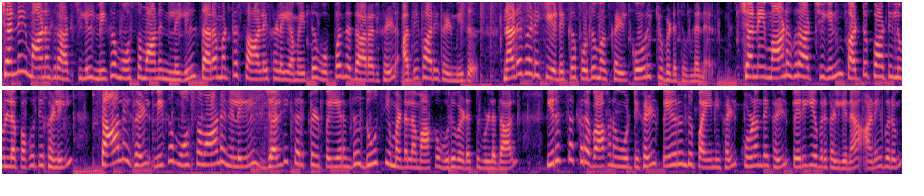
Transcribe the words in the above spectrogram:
சென்னை மாநகராட்சியில் மிக மோசமான நிலையில் தரமற்ற சாலைகளை அமைத்த ஒப்பந்ததாரர்கள் அதிகாரிகள் மீது நடவடிக்கை எடுக்க பொதுமக்கள் கோரிக்கை விடுத்துள்ளனர். சென்னை மாநகராட்சியின் கட்டுப்பாட்டில் உள்ள பகுதிகளில் சாலைகள் மிக மோசமான நிலையில் ஜல்லிக்கற்கள் பெயர்ந்து தூசி மண்டலமாக உருவெடுத்து உள்ளதால் இருசக்கர வாகன ஓட்டிகள் பேருந்து பயணிகள் குழந்தைகள் பெரியவர்கள் என அனைவரும்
